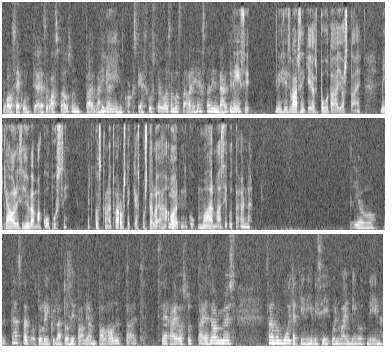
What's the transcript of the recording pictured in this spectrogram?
puoli sekuntia ja se vastaus on, tai vähintäänkin Niin. niin. kaksi keskustelua samasta aiheesta, niin näytin. niin, si, niin siis varsinkin jos puhutaan jostain, mikä olisi hyvä makupussi. Et koska noita varustekeskustelujahan on Jep. niinku maailman sivu täynnä. Joo, et tästä tuli kyllä tosi paljon palautetta, että se raivostuttaa. Ja se on myös saanut muitakin ihmisiä kuin vain minut niin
